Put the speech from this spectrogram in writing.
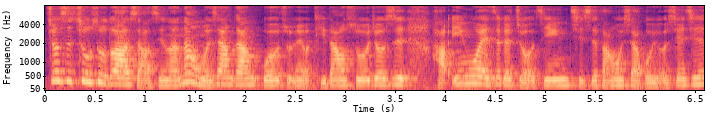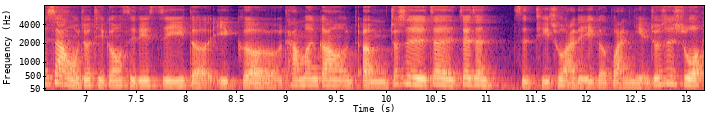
就是处处都要小心了。那我们像刚刚国有主任有提到说，就是好，因为这个酒精其实防护效果有限。其实像我就提供 CDC 的一个，他们刚嗯，就是这这阵子提出来的一个观念，就是说，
